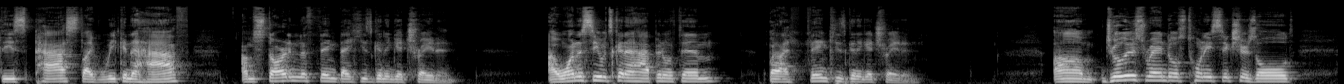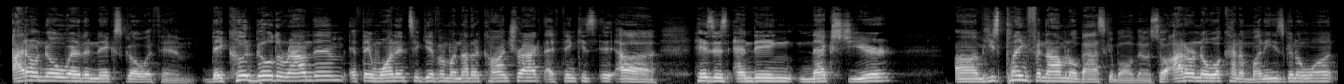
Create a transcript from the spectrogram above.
these past like week and a half, I'm starting to think that he's going to get traded. I want to see what's going to happen with him, but I think he's going to get traded. Um, Julius Randle's 26 years old. I don't know where the Knicks go with him. They could build around him if they wanted to give him another contract. I think his uh, his is ending next year. Um, he's playing phenomenal basketball though, so I don't know what kind of money he's gonna want.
